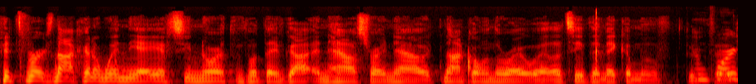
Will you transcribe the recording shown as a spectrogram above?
Pittsburgh's not going to win the AFC North with what they've got in house right now. It's not going the right way. Let's see if they make a move. Unfortunately,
